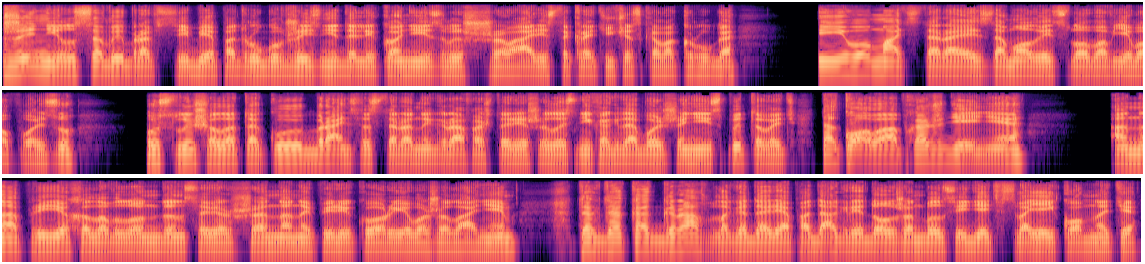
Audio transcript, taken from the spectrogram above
женился, выбрав себе подругу в жизни далеко не из высшего аристократического круга, и его мать, стараясь замолвить слово в его пользу, услышала такую брань со стороны графа, что решилась никогда больше не испытывать такого обхождения. Она приехала в Лондон совершенно наперекор его желаниям, тогда как граф, благодаря подагре, должен был сидеть в своей комнате.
